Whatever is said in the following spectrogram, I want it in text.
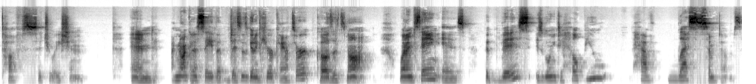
tough situation. And I'm not going to say that this is going to cure cancer because it's not. What I'm saying is that this is going to help you have less symptoms.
